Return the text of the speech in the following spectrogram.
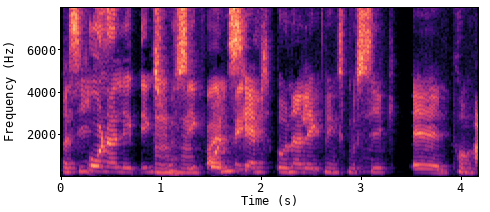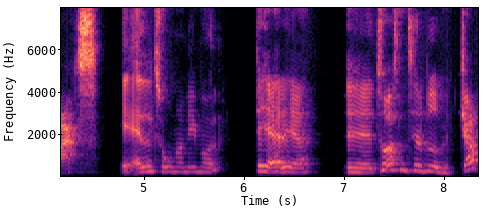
præcis. underlægningsmusik mm-hmm. Ondskabsunderlægningsmusik øh, på max. I alle tonerne i mål. Det er det, ja. Øh, Thorsten tilbyder dem et job,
